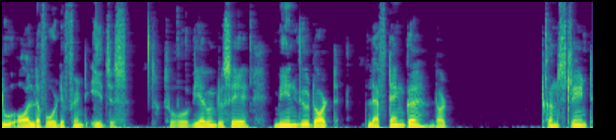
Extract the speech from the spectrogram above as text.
to all the four different edges so we are going to say main view dot left anchor dot constraint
